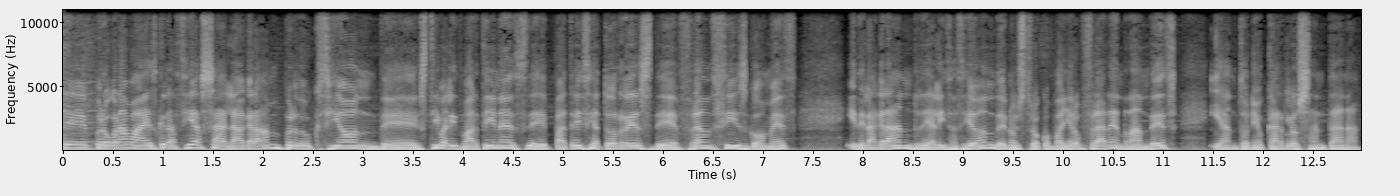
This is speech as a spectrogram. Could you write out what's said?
Este programa es gracias a la gran producción de Estíbaliz Martínez, de Patricia Torres, de Francis Gómez y de la gran realización de nuestro compañero Fran Hernández y Antonio Carlos Santana.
